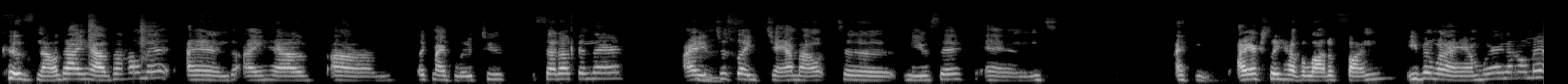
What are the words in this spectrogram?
Because now that I have a helmet and I have um, like my Bluetooth set up in there. I hmm. just like jam out to music and I I actually have a lot of fun. Even when I am wearing a helmet,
